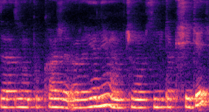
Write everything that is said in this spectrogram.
Zaraz wam pokażę, ale ja nie wiem, czy mam z nim tak siedzieć.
